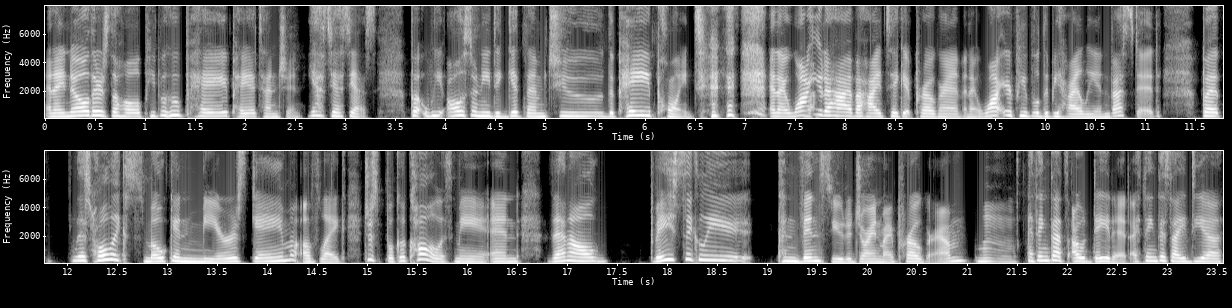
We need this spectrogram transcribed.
And I know there's the whole people who pay, pay attention. Yes, yes, yes. But we also need to get them to the pay point. and I want you to have a high ticket program and I want your people to be highly invested. But this whole like smoke and mirrors game of like, just book a call with me and then I'll basically convince you to join my program. Mm. I think that's outdated. I think this idea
